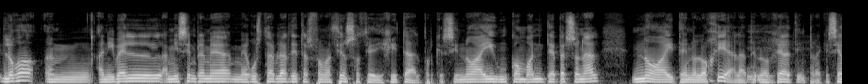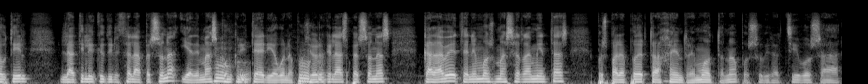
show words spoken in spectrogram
Luego, em, a nivel, a mí siempre me, gusta hablar de transformación sociodigital, porque si no hay un componente personal, no hay tecnología. La tecnología, para que sea útil, la tiene que utilizar la persona y además con criterio. Bueno, pues yo creo que las personas cada vez tenemos más herramientas pues para poder trabajar en remoto, ¿no? Pues subir archivos a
